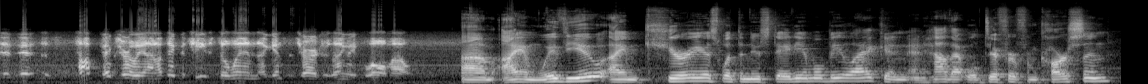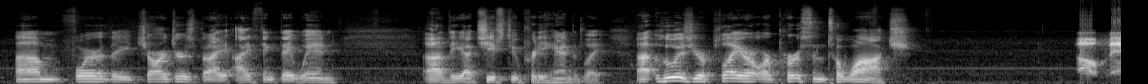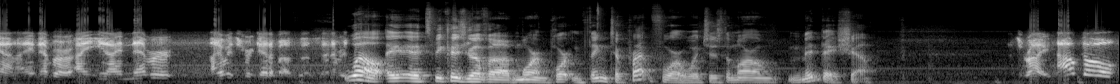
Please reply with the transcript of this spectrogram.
It, it, tough picks early on. I'll take the Chiefs to win against the Chargers. I think they blow them out. Um, I am with you. I am curious what the new stadium will be like and, and how that will differ from Carson um, for the Chargers, but I, I think they win. Uh, the uh, Chiefs do pretty handedly. Uh, who is your player or person to watch? Oh man, I never, I you know, I never, I always forget about this. I never. Well, it's because you have a more important thing to prep for, which is tomorrow midday show. That's right. I'll go.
